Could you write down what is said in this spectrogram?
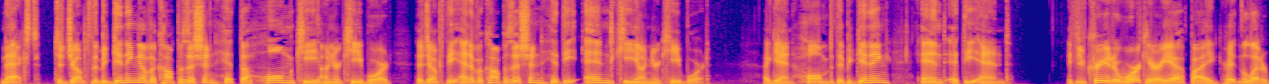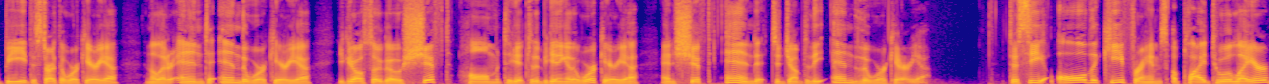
Next, to jump to the beginning of a composition, hit the home key on your keyboard. To jump to the end of a composition, hit the end key on your keyboard. Again, home at the beginning, end at the end. If you've created a work area by hitting the letter B to start the work area and the letter N to end the work area, you could also go Shift Home to get to the beginning of the work area and Shift End to jump to the end of the work area. To see all the keyframes applied to a layer,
